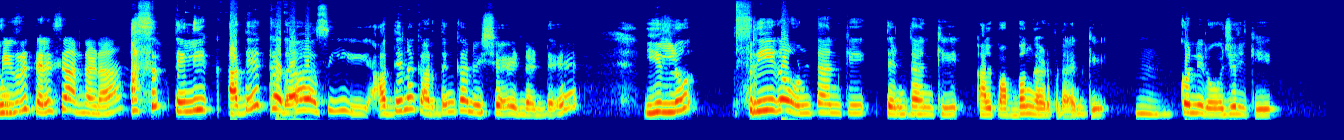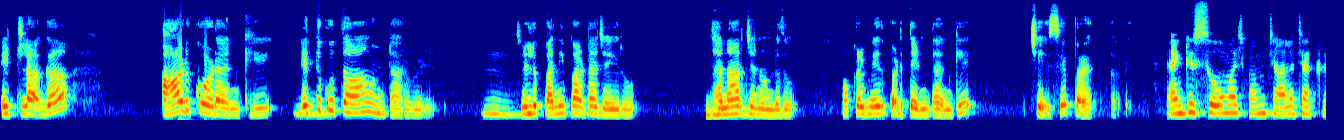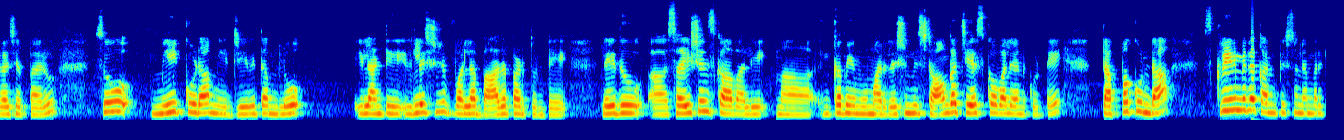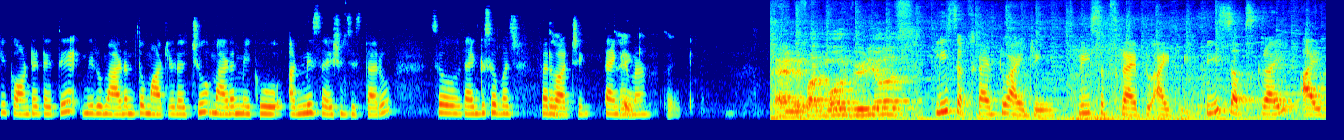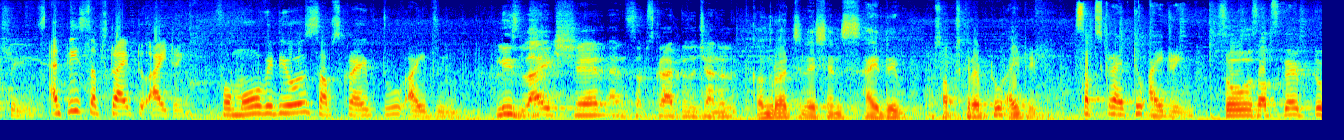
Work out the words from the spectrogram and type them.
మీ గురించి తెలిసే అన్నాడా? అసలు తెలియ అదే కదా అసలు అదే నాకు అర్థం కాని విషయం ఏంటంటే వీళ్ళు ఫ్రీగా ఉండటానికి తినటానికి వాళ్ళ పబ్బం గడపడానికి. కొన్ని రోజులకి ఇట్లాగా ఆడుకోవడానికి ఎతుకుతా ఉంటారు వీళ్ళు. వీళ్ళు పని పాట చేయరు ధనార్జన ఉండదు ఒకళ్ళ మీద పడి తినటానికి చేసే ప్రయత్నాలు. Thank you so much ma'am చాలా చక్కగా చెప్పారు. సో మీకు కూడా మీ జీవితంలో ఇలాంటి రిలేషన్షిప్ వల్ల బాధపడుతుంటే లేదు సజెషన్స్ కావాలి మా ఇంకా మేము మా రిలేషన్ స్ట్రాంగ్గా చేసుకోవాలి అనుకుంటే తప్పకుండా స్క్రీన్ మీద కనిపిస్తున్న నెంబర్కి కాంటాక్ట్ అయితే మీరు మేడంతో మాట్లాడొచ్చు మేడం మీకు అన్ని సజెషన్స్ ఇస్తారు so thank you so much for watching thank you ma'am And for more videos, Please subscribe to iDream. Please subscribe to iDream. Please subscribe iDream. And please subscribe to iDream. For more videos, subscribe to iDream. Please like, share, and subscribe to the channel. Congratulations, iDream. subscribe to iDream. Subscribe to iDream. so subscribe to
